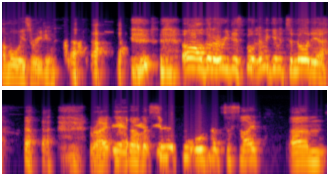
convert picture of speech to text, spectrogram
I'm always reading. oh, I've got to read this book. Let me give it to Nadia. right? Yeah, no, but seriously, all jokes aside, um,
